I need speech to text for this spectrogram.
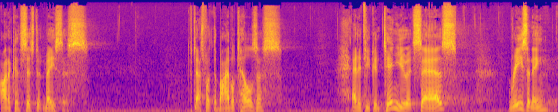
on a consistent basis. But that's what the Bible tells us. And if you continue, it says, reasoning,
